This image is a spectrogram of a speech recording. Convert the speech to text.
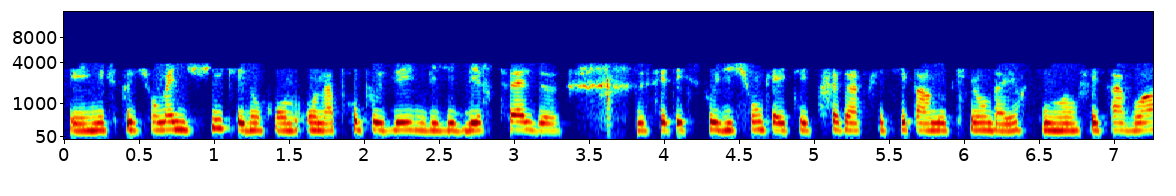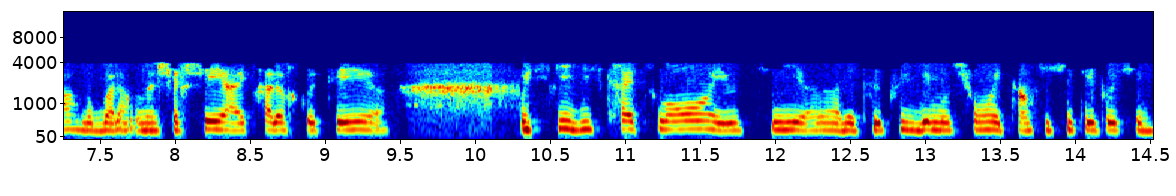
C'est une exposition magnifique et donc on, a proposé une visite virtuelle de, cette exposition qui a été très appréciée par nos clients d'ailleurs qui nous ont fait savoir. Donc voilà, on a cherché à être à leur côté euh, aussi discrètement et aussi euh, avec le plus d'émotion et de simplicité possible.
